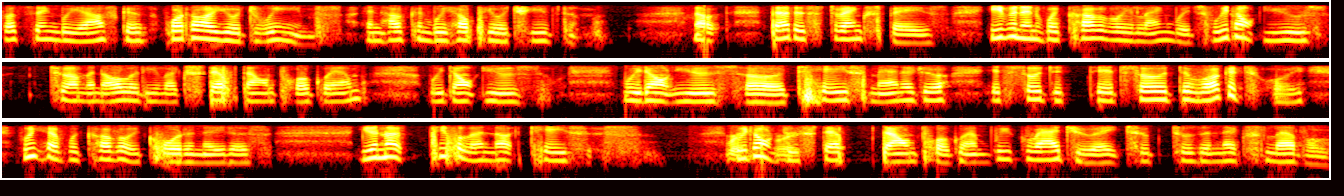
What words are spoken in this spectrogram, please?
first thing we ask is, "What are your dreams, and how can we help you achieve them?" Now, that is strengths based. Even in recovery language, we don't use terminology like step down program. We don't use we don't use uh, case manager. It's so de- it's so derogatory. We have recovery coordinators. You're not people are not cases. Right, we don't right. do step down program. We graduate to to the next level.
